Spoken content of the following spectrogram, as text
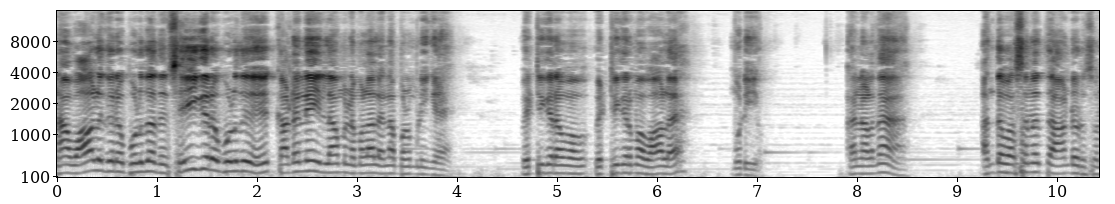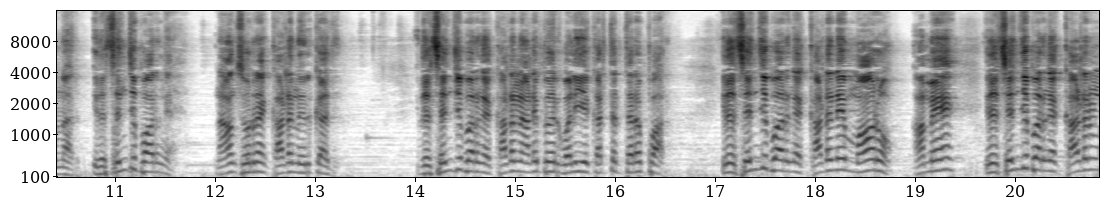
நான் வாழுகிற பொழுது அதை செய்கிற பொழுது கடனே இல்லாமல் நம்மளால் என்ன பண்ண முடியுங்க? வெற்றிகரமாக வெற்றிகரமாக வாழ முடியும். அதனால தான் அந்த வசனத்தை ஆண்டவர் சொன்னார். இதை செஞ்சு பாருங்க. நான் சொல்றேன் கடன் இருக்காது. இதை செஞ்சு பாருங்க கடன் அடைப்பதற்கு வழியை கர்த்தர் திறப்பார். இதை செஞ்சு பாருங்க கடனே மாறும். ஆமே இதை செஞ்சு பாருங்க கடன்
